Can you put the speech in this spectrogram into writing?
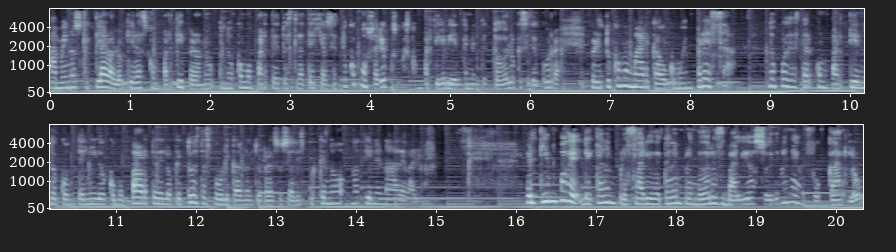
A menos que, claro, lo quieras compartir, pero no, no como parte de tu estrategia. O sea, tú como usuario, pues puedes compartir evidentemente todo lo que se te ocurra, pero tú como marca o como empresa, no puedes estar compartiendo contenido como parte de lo que tú estás publicando en tus redes sociales porque no, no tiene nada de valor. El tiempo de, cada empresario, de cada emprendedor es valioso y deben de enfocarlo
